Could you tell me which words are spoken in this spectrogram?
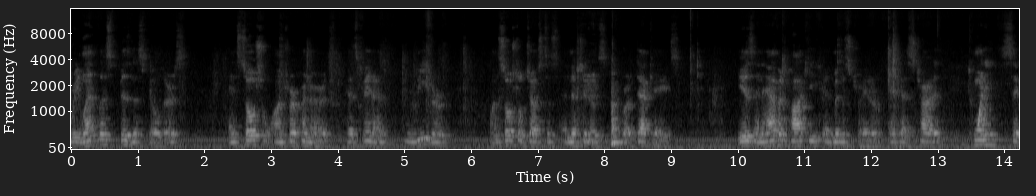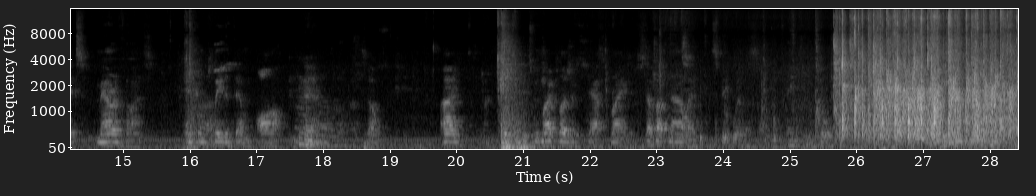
relentless business builders and social entrepreneurs, has been a leader on social justice initiatives for decades, is an avid hockey administrator, and has started 26 marathons and completed them all. So, I, it's with my pleasure to ask Brian to step up now and speak with us. Um, I'm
